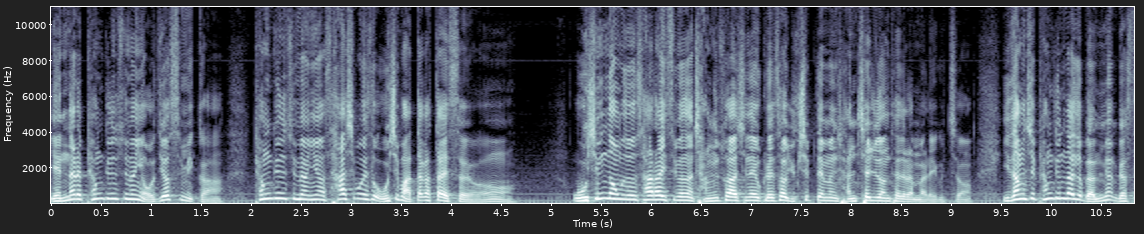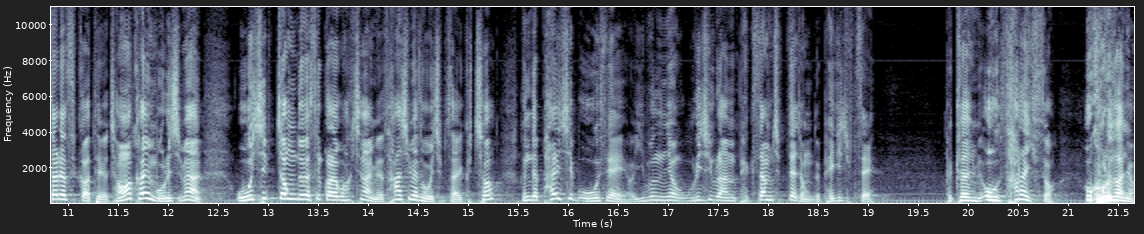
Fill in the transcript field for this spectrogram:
옛날에 평균 수명이 어디였습니까? 평균 수명이요 45에서 50 왔다 갔다 했어요. 50 넘어도 살아 있으면 장수하시네요. 그래서 60대면 잔체주 전태들란 말이에요. 그렇죠? 이 당시 평균 나이가 몇, 몇, 몇 살이었을 것 같아요. 정확하게 모르지만 50 정도였을 거라고 확신합니다. 40에서 50 사이. 그렇죠? 근데 85세예요. 이분은요. 우리 식으로 하면 130대 정도. 120세. 140. 오, 살아 있어. 어, 걸어 다녀.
